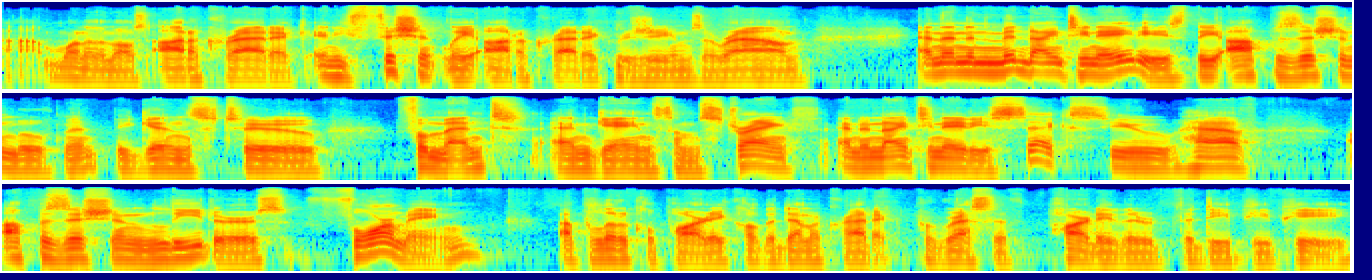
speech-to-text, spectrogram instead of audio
um, one of the most autocratic and efficiently autocratic regimes around. And then in the mid 1980s, the opposition movement begins to foment and gain some strength. And in 1986, you have opposition leaders forming a political party called the Democratic Progressive Party, the, the DPP.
